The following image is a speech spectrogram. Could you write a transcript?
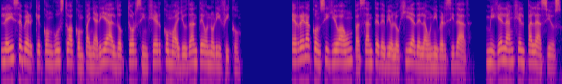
Le hice ver que con gusto acompañaría al doctor Singer como ayudante honorífico. Herrera consiguió a un pasante de biología de la universidad, Miguel Ángel Palacios,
